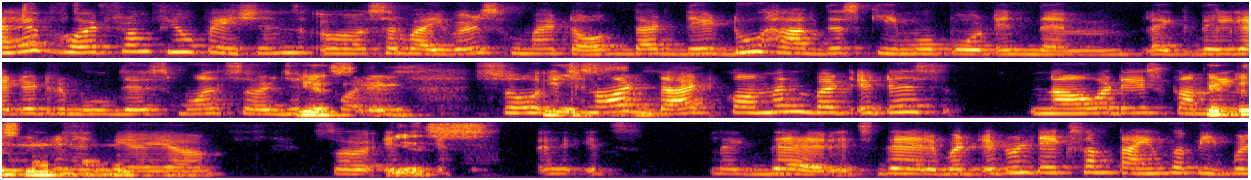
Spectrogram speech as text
I have heard from few patients, uh, survivors whom I talk, that they do have this chemo port in them. Like they'll get it removed. There's small surgery yes. for it. So yes. it's not that common, but it is nowadays coming in common. India. Yeah. So it's, yes. it's it's like there. It's there, but it will take some time for people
